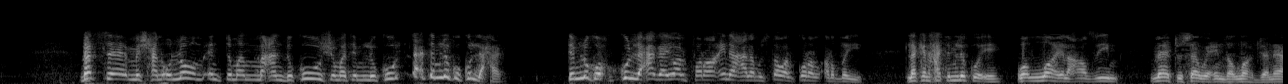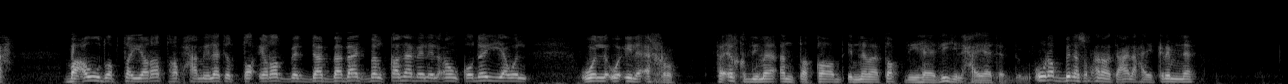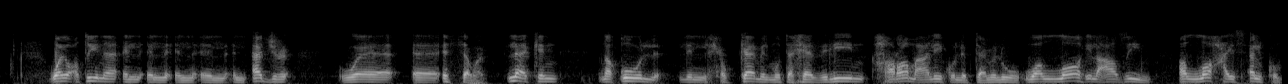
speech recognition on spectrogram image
بس مش هنقول لهم أنتم ما عندكوش وما تملكوش. لا تملكوا كل حاجة. تملكوا كل حاجة أيها الفراعنة على مستوى الكرة الأرضية. لكن هتملكوا إيه؟ والله العظيم ما تساوي عند الله جناح. بعوضة بطياراتها بحاملات الطائرات بالدبابات بالقنابل العنقودية وال... وال... وإلى آخره. فاقضي ما أنت قاض إنما تقضي هذه الحياة الدنيا. وربنا سبحانه وتعالى هيكرمنا ويعطينا ال... ال... ال... ال... الأجر والثواب. لكن نقول للحكام المتخاذلين حرام عليكم اللي بتعملوه. والله العظيم الله هيسألكم.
